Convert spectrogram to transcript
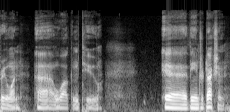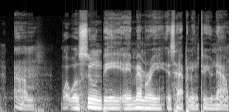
everyone. Uh, welcome to uh, the introduction. Um, what will soon be a memory is happening to you now.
